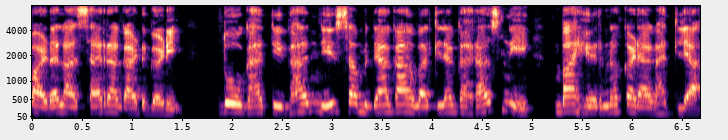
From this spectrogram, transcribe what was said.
पाडल असा रगाटगडी. दोघा तिघांनी समद्या गावातल्या घरासनी बाहेरनं कड्या घातल्या.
